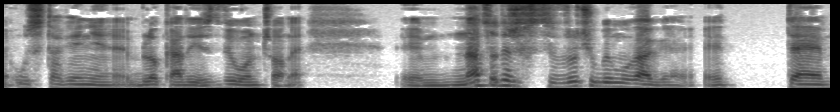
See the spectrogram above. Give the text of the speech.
y, ustawienie blokady jest wyłączone. Na co też zwróciłbym uwagę, y, te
